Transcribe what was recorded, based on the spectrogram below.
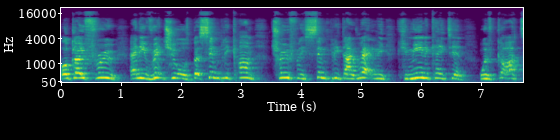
or go through any rituals, but simply come truthfully, simply, directly communicating with God.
